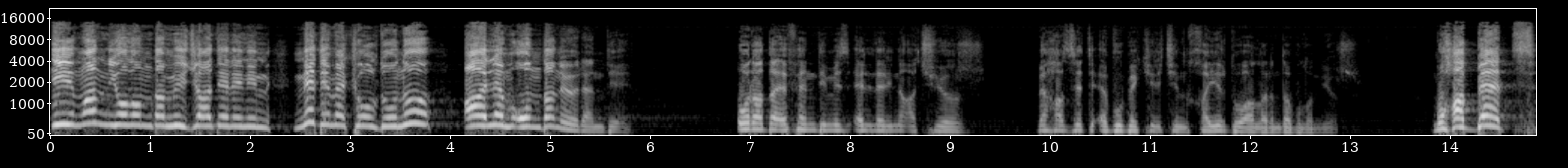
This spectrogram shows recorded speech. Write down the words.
İman yolunda mücadelenin ne demek olduğunu alem ondan öğrendi. Orada Efendimiz ellerini açıyor ve Hazreti Ebu Bekir için hayır dualarında bulunuyor. Muhabbet,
